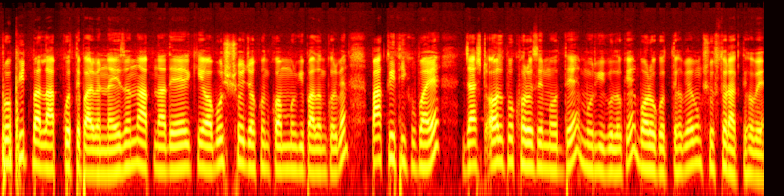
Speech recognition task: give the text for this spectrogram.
প্রফিট বা লাভ করতে পারবেন না। এজন্য আপনাদেরকে অবশ্যই যখন কম মুরগি পালন করবেন, প্রাকৃতিক উপায়ে জাস্ট অল্প খরচের মধ্যে মুরগিগুলোকে বড় করতে হবে এবং সুস্থ রাখতে হবে।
